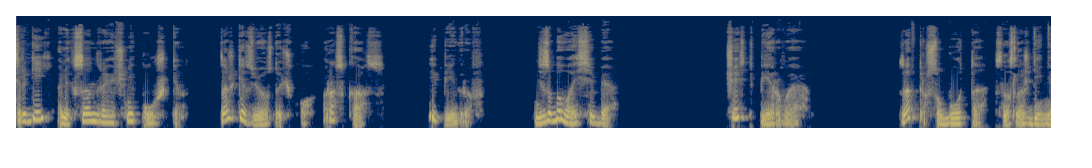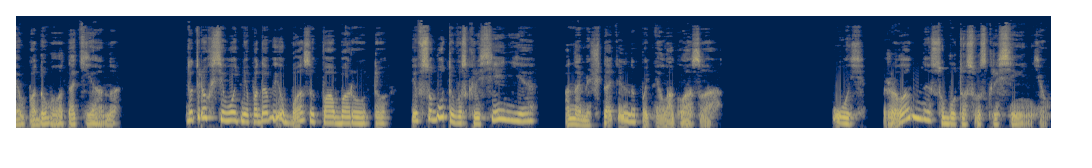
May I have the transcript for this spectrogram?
Сергей Александрович Непушкин. Зажги звездочку. Рассказ. Эпиграф. Не забывай себя. Часть первая. Завтра суббота, с наслаждением подумала Татьяна. До трех сегодня подобью базы по обороту, и в субботу-воскресенье она мечтательно подняла глаза. Ой, желанная суббота с воскресеньем.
